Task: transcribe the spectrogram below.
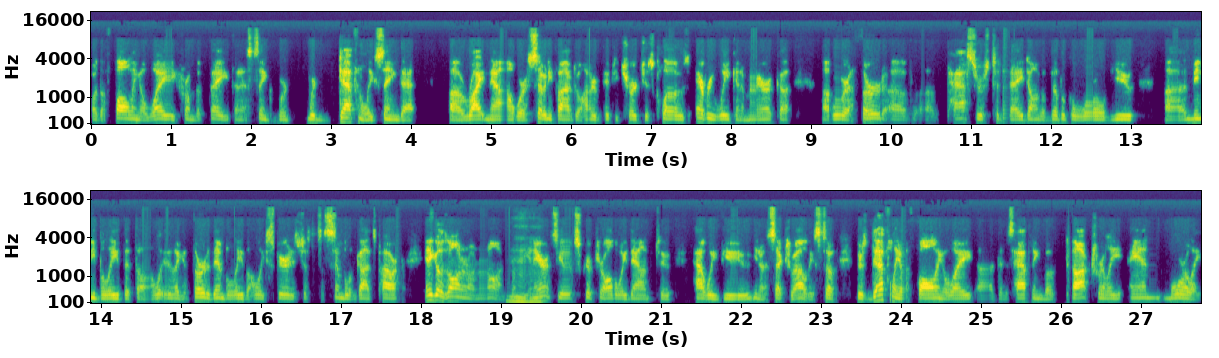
or the falling away from the faith. And I think we're we're definitely seeing that uh, right now, where 75 to 150 churches close every week in America. Uh, where a third of, of pastors today don't have a biblical worldview. Uh, many believe that the Holy, like a third of them believe the Holy Spirit is just a symbol of God's power, and it goes on and on and on from Mhm. the inerrancy of Scripture all the way down to how we view, you know, sexuality. So there's definitely a falling away uh, that is happening both doctrinally and morally.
